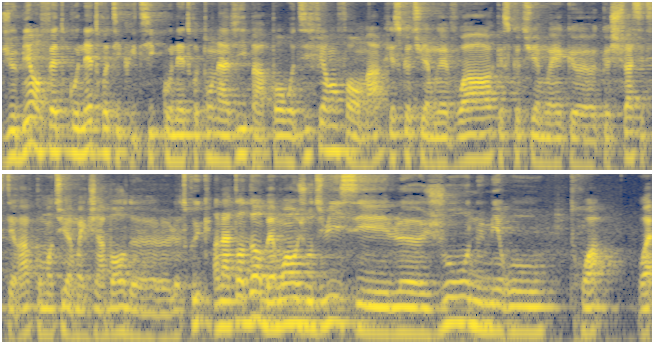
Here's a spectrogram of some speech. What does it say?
Je veux bien en fait connaître tes critiques, connaître ton avis par rapport aux différents formats. Qu'est-ce que tu aimerais voir, qu'est-ce que tu aimerais que, que, je fasse, etc. Comment tu aimerais que j'aborde euh, le truc? En attendant, ben moi aujourd'hui c'est le jour numéro 3 Ouais,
